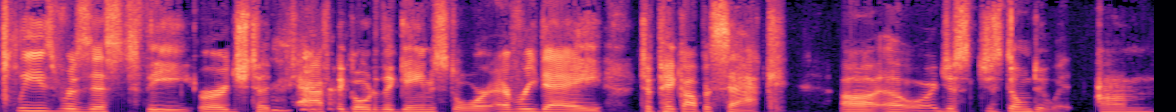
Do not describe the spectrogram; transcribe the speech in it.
please resist the urge to have to go to the game store every day to pick up a sack uh, or just just don't do it. Um,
